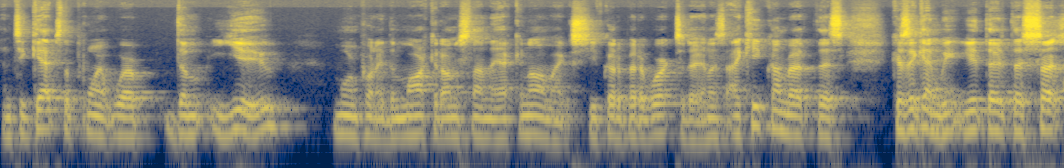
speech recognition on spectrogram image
And to get to the point where the, you, more importantly, the market understand the economics, you've got a bit of work to do. And I keep coming about this because, again, we, there, there's such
